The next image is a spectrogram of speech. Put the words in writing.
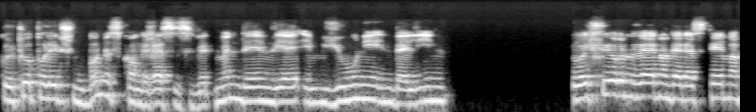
Kulturpolitischen Bundeskongresses widmen, den wir im Juni in Berlin durchführen werden und der das Thema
